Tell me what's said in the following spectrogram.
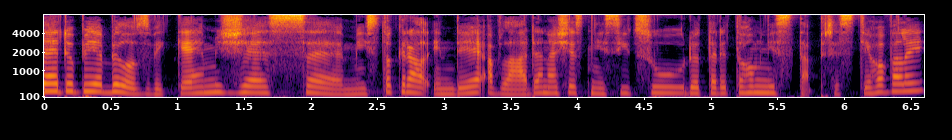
Té době bylo zvykem, že se místokrál Indie a vláda na šest měsíců do tady toho města přestěhovali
